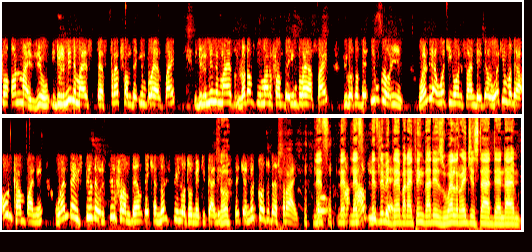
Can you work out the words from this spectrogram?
for on my view, it will minimize the stress from the employer side. It will minimize a lot of demand from the employer side because of the employees. When they are working on Sunday, they're working for their own company. When they steal, they will steal from them. They cannot steal automatically. No. They cannot go to the strike. Let's So, let, h- let's how do you let's leave it there. But I think that is well registered, and I'm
